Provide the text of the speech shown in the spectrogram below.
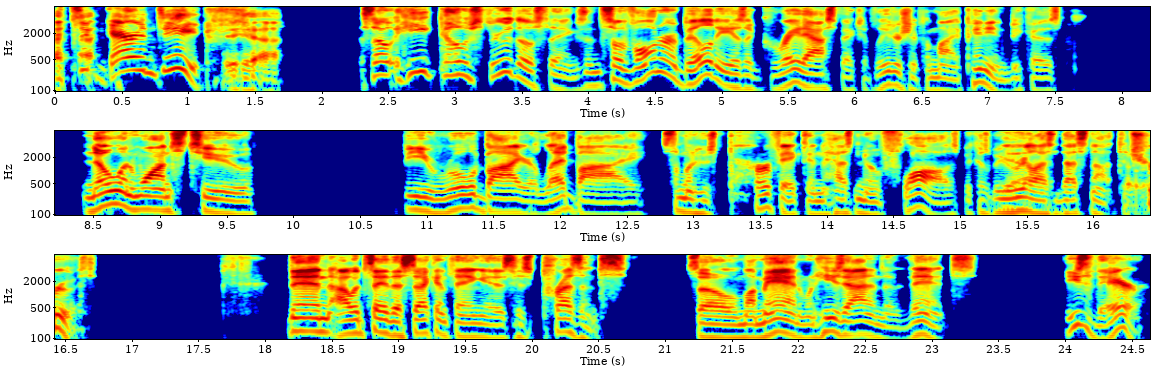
it's a guarantee. Yeah. So he goes through those things. And so vulnerability is a great aspect of leadership, in my opinion, because no one wants to be ruled by or led by someone who's perfect and has no flaws because we yeah. realize that that's not the totally. truth. Then I would say the second thing is his presence. So my man, when he's at an event, he's there.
